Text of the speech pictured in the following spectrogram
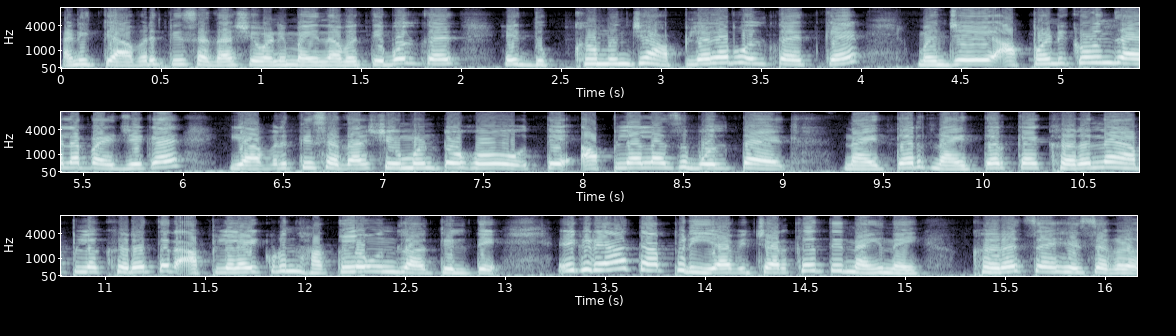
आणि त्यावरती सदाशिव आणि मैनावती बोलतायत हे दुःख म्हणजे आपल्याला बोलतायत काय? म्हणजे आपण इकडून जायला पाहिजे काय? यावरती सदाशिव म्हणतो हो ते आपल्यालाच बोलतायत. नाहीतर नाहीतर काय खरं नाही आपलं खरं तर आपल्याला इकडून हकलवून लावतील ते. इकडे आता प्रिया विचार करते नाही नाही खरंच आहे हे सगळं.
